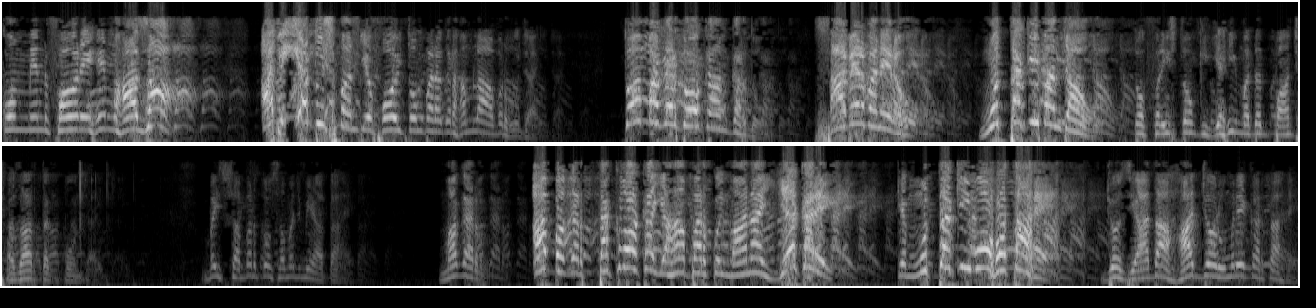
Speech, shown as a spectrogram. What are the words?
को मिन फौर हिम हाजा। अभी यह दुश्मन, ये फौज तुम पर अगर हमला आवर हो जाए, तुम अगर दो काम कर दो। साबिर बने रहो, मुत्तकी बन जाओ। तो फरिश्तों की यही मदद पाँच हज़ार तक पहुँच जाएगी भाई, सबर तो समझ में आता है। मगर अब अगर तकवा का यहाँ पर कोई माना यह करे कि मुत्तकी वो होता है जो ज़्यादा हज और उम्रे करता है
